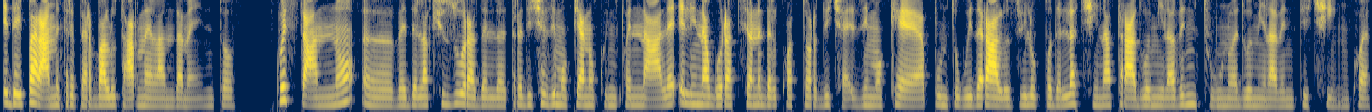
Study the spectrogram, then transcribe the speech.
e dei parametri per valutarne l'andamento. Quest'anno eh, vede la chiusura del tredicesimo piano quinquennale e l'inaugurazione del quattordicesimo che appunto guiderà lo sviluppo della Cina tra 2021 e 2025.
